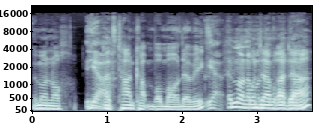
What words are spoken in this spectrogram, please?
immer noch Ja. als Tarnkappenbomber unterwegs. Ja, immer noch unterm unterm Radar. Radar.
